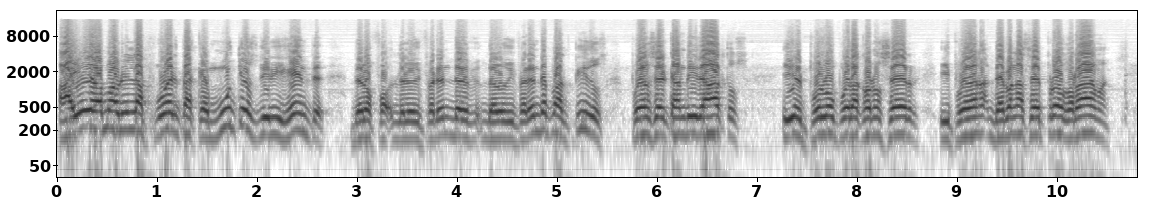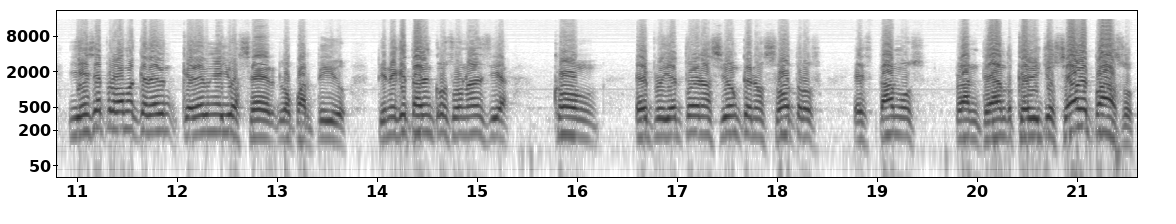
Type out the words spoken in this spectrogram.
Ahí vamos a abrir la puerta a que muchos dirigentes de los, de los, diferentes, de, los diferentes partidos puedan ser candidatos y el pueblo pueda conocer y puedan, deban hacer programas. Y ese programa que deben, que deben ellos hacer, los partidos, tiene que estar en consonancia con el proyecto de nación que nosotros estamos planteando, que dicho sea de paso,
